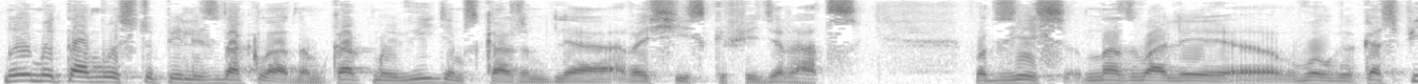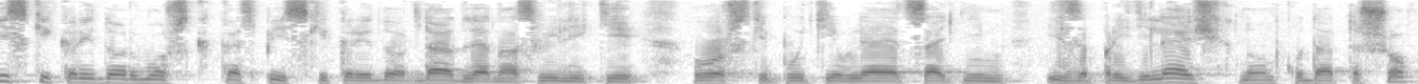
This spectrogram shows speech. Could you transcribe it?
Ну и мы там выступили с докладом, как мы видим, скажем, для Российской Федерации. Вот здесь назвали э, Волго-Каспийский коридор, Волжско-Каспийский коридор. Да, для нас Великий Волжский путь является одним из определяющих, но он куда-то шел.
